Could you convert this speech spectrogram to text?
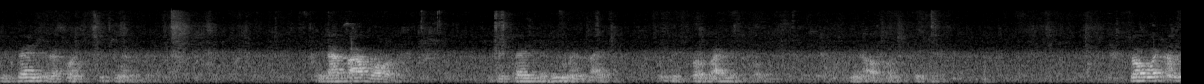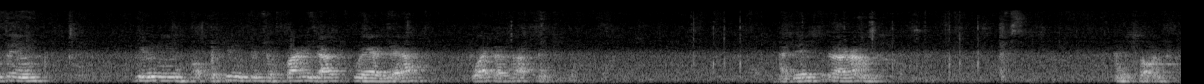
defend the Constitution and above all, defend the human life which is provided for in our Constitution. So what I'm saying, give me opportunity to find out where they are, what has happened. Are they still around? And so on.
